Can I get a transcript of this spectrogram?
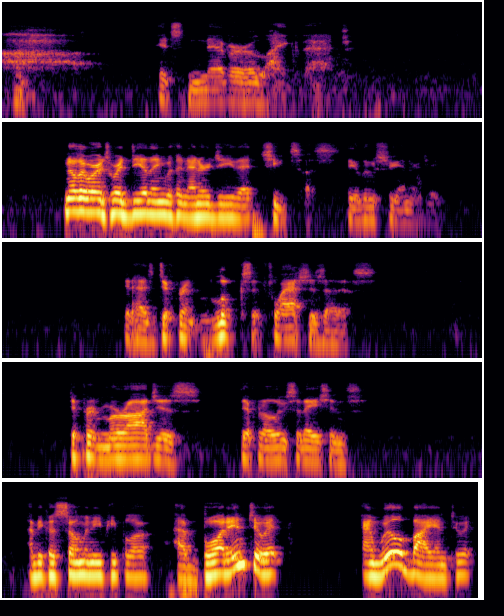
It's never like that. In other words, we're dealing with an energy that cheats us, the illusory energy. It has different looks it flashes at us, different mirages, different hallucinations. And because so many people are, have bought into it and will buy into it,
